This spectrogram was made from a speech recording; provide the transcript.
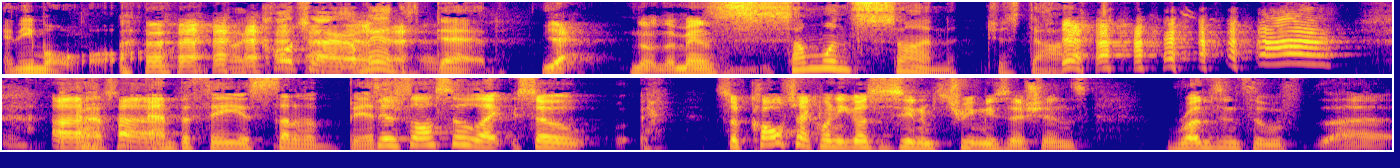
anymore. like Kolchak, a man's dead. yeah, no, the man's Someone's son just died. have some empathy, you son of a bitch. There's also like so so Kolchak when he goes to see them street musicians runs into uh,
